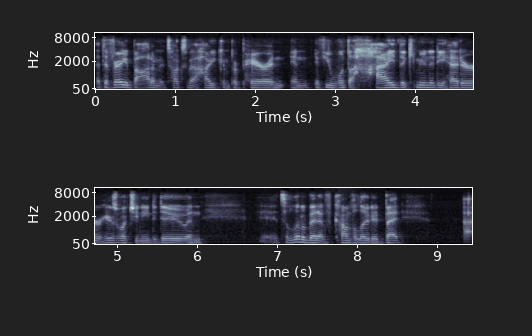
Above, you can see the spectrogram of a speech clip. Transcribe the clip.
at the very bottom, it talks about how you can prepare. And, and if you want to hide the community header, here's what you need to do. And it's a little bit of convoluted, but I,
